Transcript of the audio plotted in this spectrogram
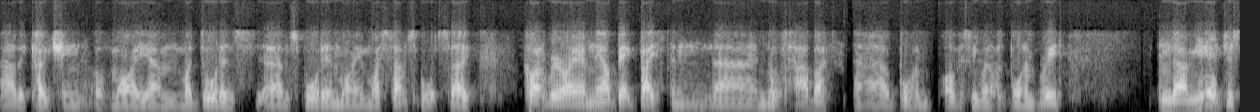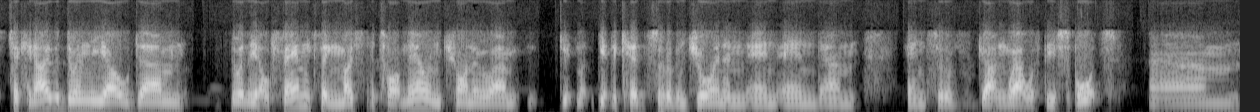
Uh, the coaching of my um, my daughter's um, sport and my my son's sport. So kind of where I am now, back based in uh, North Harbour, uh, born obviously when I was born and bred, and um, yeah, just ticking over, doing the old um, doing the old family thing most of the time now, and trying to um, get get the kids sort of enjoying and and and um, and sort of going well with their sports. Um,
